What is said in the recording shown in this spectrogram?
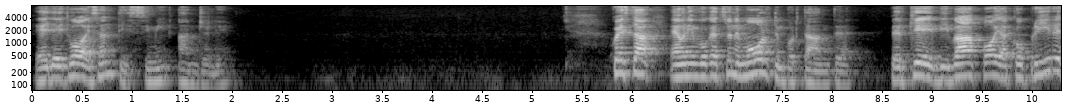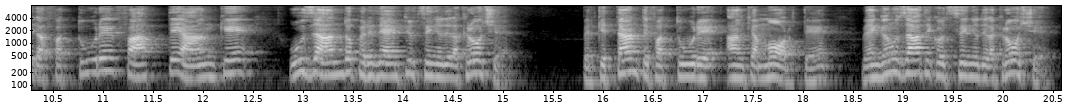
e dei tuoi santissimi angeli. Questa è un'invocazione molto importante, perché vi va poi a coprire da fatture fatte anche usando per esempio il segno della croce, perché tante fatture anche a morte vengono usate col segno della croce,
